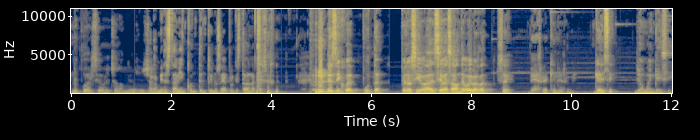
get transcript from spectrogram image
No puede haber sido Richard Ramírez. Richard Ramírez está bien contento y no sabía por qué estaba en la casa. Ese hijo de puta. Pero sí va, se vas a dónde voy, ¿verdad? Sí. Verga, ¿quién era, güey? Gacy. John Wayne Gacy.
